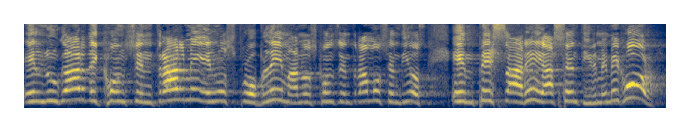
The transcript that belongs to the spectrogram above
en lugar de concentrarme en los problemas, nos concentramos en Dios. Empezaré a sentirme mejor.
